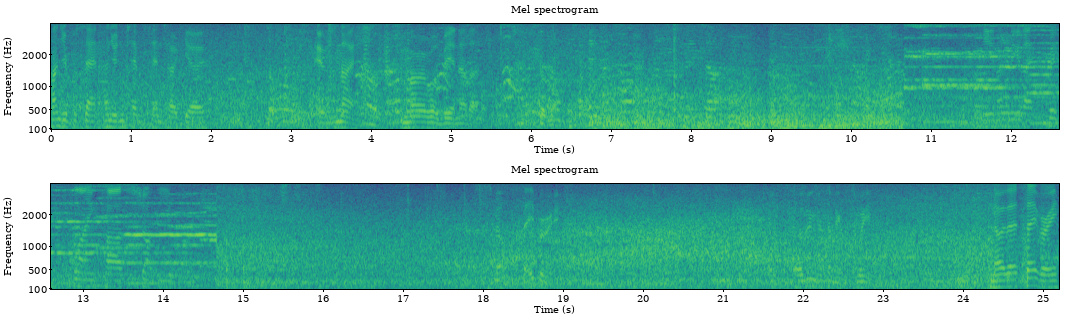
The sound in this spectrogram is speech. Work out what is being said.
100%, 110% Tokyo. It was, it was nice. Tomorrow will be another good one. You're not gonna get that quick flying past shot that you want. It smells savory. I was hoping for something sweet. No, they're savory.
